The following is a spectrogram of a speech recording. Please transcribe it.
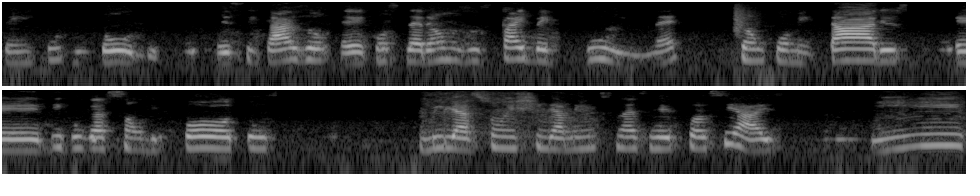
tempo todo. Nesse caso, é, consideramos o cyberbullying, né? São comentários, é, divulgação de fotos, humilhações, xingamentos nas redes sociais. E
